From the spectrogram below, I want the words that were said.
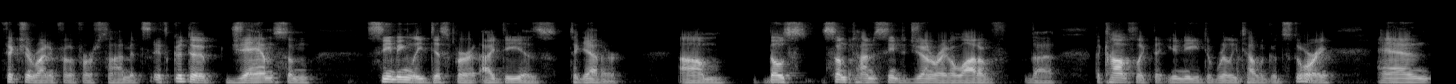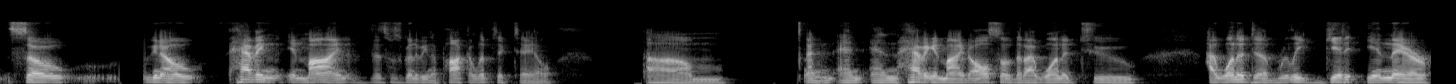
fiction writing for the first time, it's it's good to jam some seemingly disparate ideas together. Um, those sometimes seem to generate a lot of the the conflict that you need to really tell a good story. And so, you know, having in mind this was going to be an apocalyptic tale, um, and and and having in mind also that I wanted to I wanted to really get in there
